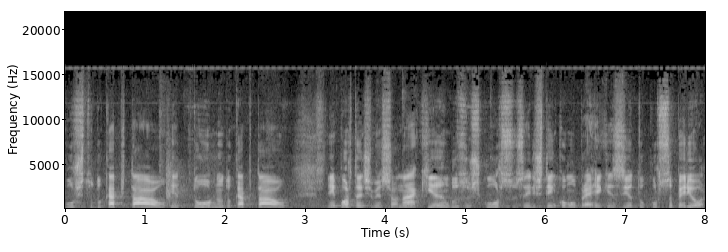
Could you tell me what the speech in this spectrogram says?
custo do capital, retorno do capital. É importante mencionar que ambos os cursos, eles têm como pré-requisito o curso superior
